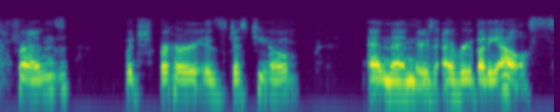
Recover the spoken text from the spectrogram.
friends, which for her is just Chiho and then there's everybody else.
